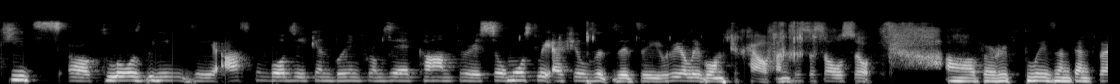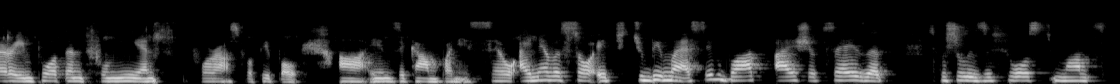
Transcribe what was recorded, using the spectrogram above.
kids uh, clothing, they're asking what they can bring from their country. So mostly I feel that, that they really want to help. And this is also uh, very pleasant and very important for me and for us, for people uh, in the company. So I never saw it to be massive, but I should say that especially the first months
